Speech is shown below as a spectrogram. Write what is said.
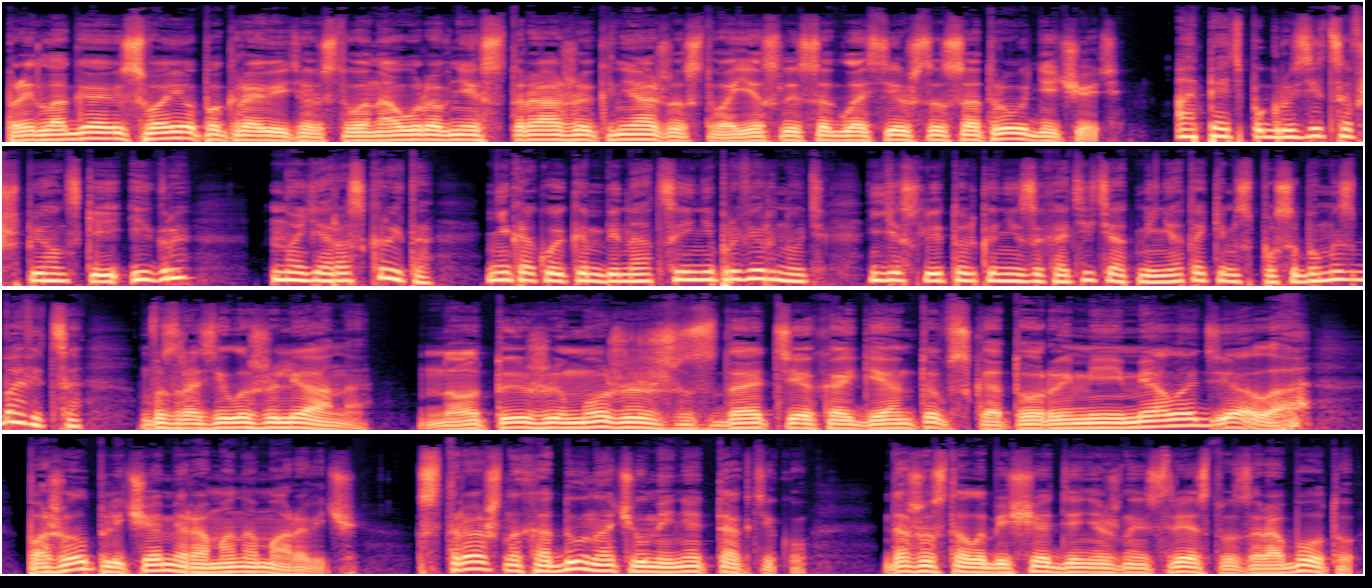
Предлагаю свое покровительство на уровне стражи княжества, если согласишься сотрудничать». «Опять погрузиться в шпионские игры?» Но я раскрыта, никакой комбинации не провернуть, если только не захотите от меня таким способом избавиться», — возразила Желиана. «Но ты же можешь сдать тех агентов, с которыми имела дело», — пожал плечами Роман Амарович. Страшно ходу начал менять тактику. Даже стал обещать денежные средства за работу,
